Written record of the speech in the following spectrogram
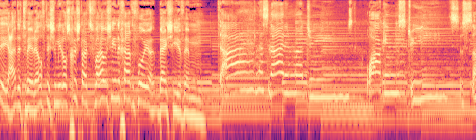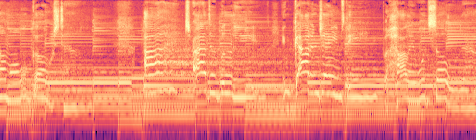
ja, de tweede helft is inmiddels gestart. We houden ze in de gaten voor je bij CFM. Died last night in my dreams, walking the streets of some old ghost town. I tried to believe in God and James Dean, but Hollywood sold out.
